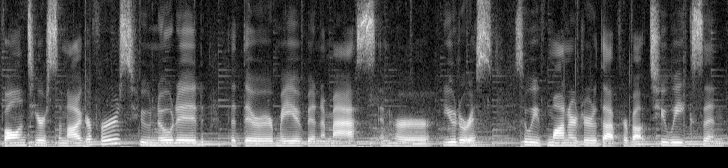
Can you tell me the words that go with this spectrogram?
volunteer sonographers who noted that there may have been a mass in her uterus. So we've monitored that for about two weeks and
